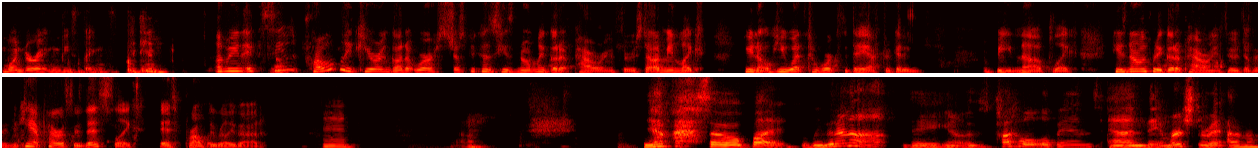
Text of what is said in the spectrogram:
wondering these things. I mean, it Yeah. seems probably Kieran got it worse just because he's normally good at powering through stuff. I mean, like, you know, he went to work the day after getting beaten up. Like, he's normally pretty good at powering through stuff. If you can't power through this, like, it's probably really bad. Mm. Yep. So, but believe it or not, they, you know, this pothole opens and they emerge through it. I don't know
